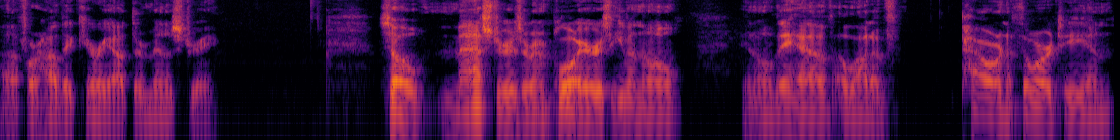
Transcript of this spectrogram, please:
uh, for how they carry out their ministry. So, masters or employers, even though you know they have a lot of power and authority, and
